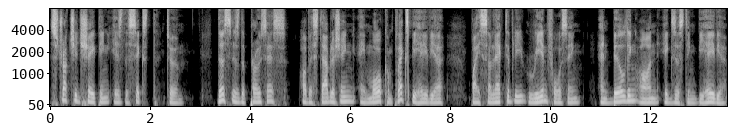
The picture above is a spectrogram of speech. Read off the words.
Structured shaping is the sixth term. This is the process of establishing a more complex behavior by selectively reinforcing and building on existing behavior.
